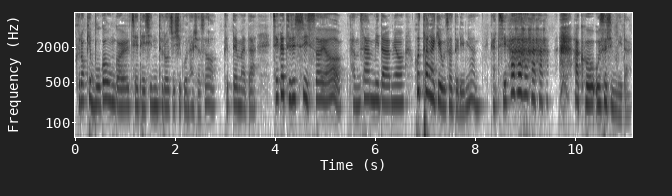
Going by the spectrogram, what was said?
그렇게 무거운 걸 제 대신 들어주시곤 하셔서 그때마다 제가 들을 수 있어요. 감사합니다 하며 호탕하게 웃어드리면 같이 하하하하 하고 웃으십니다.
